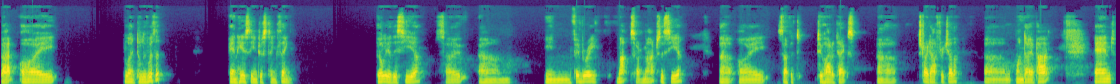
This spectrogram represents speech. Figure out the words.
but I learned to live with it. And here's the interesting thing. Earlier this year, so um, in February, March, sorry, March this year, uh, I suffered two heart attacks uh, straight after each other, um, one day apart. And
